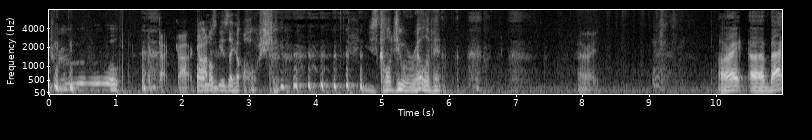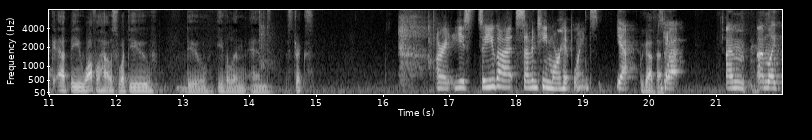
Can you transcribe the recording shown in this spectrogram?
true. I Got, got, Got got him. He's like, oh shit. he just called you irrelevant. All right. All right, uh, back at the Waffle House, what do you do, Evelyn and Strix? All right. You, so you got 17 more hit points. Yeah. We got that. So I, I'm I'm like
